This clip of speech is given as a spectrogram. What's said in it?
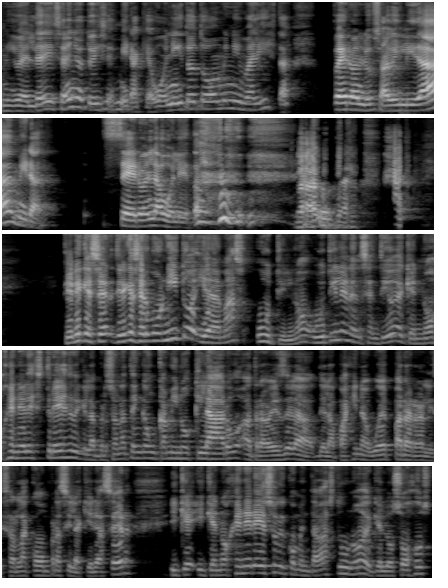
nivel de diseño, tú dices, mira, qué bonito, todo minimalista, pero en la usabilidad, mira, cero en la boleta. Claro, claro. Tiene que, ser, tiene que ser bonito y además útil, ¿no? Útil en el sentido de que no genere estrés, de que la persona tenga un camino claro a través de la, de la página web para realizar la compra si la quiere hacer y que, y que no genere eso que comentabas tú, ¿no? De que los ojos,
